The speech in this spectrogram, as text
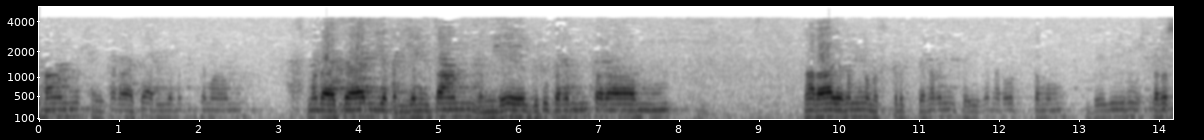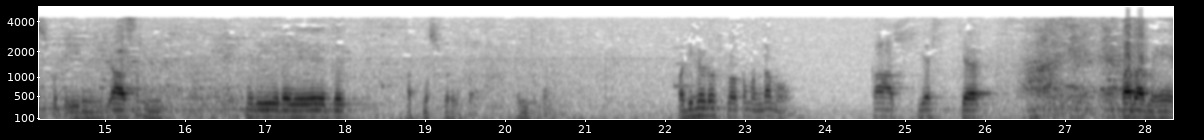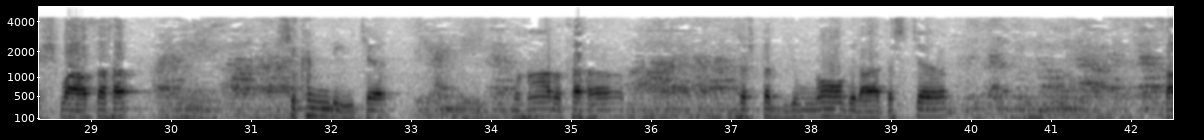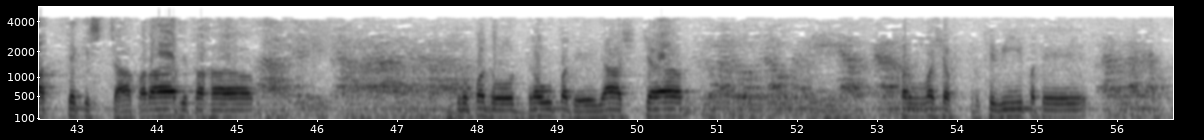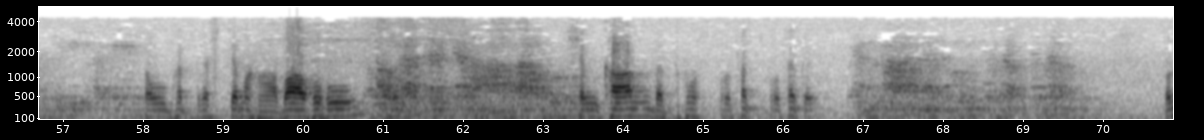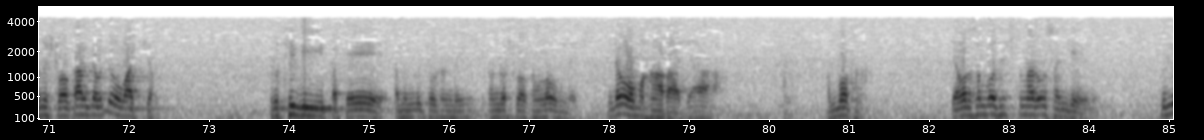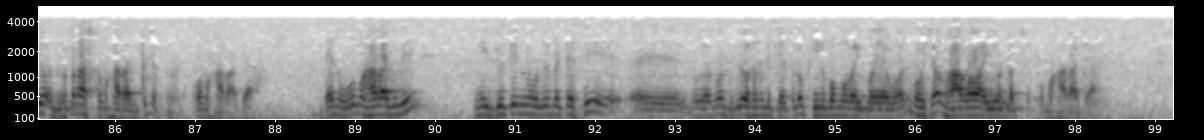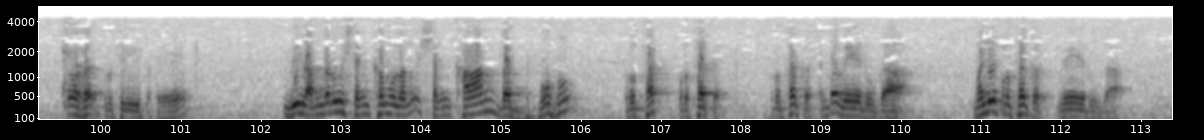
सदाशिवसमारम्भाम् शङ्कराचार्यमध्यमाम् अस्मदाचार्यपर्यन्ताम् वन्दे गुरुपरम्पराम् नारायणम् नमस्कृत्य नरम् चैव नरोत्तमम् देवीम् सरस्वतीम् व्यासम् నిరీరయేత్ ఆత్మస్వరూప ఎందుకని పదిహేడో శ్లోకం అందాము కాశ్యశ్చ పరమేశ్వాస శిఖండీ చ మహారథ ధృష్టద్యుమ్నో విరాటశ్చ సాత్యకిశ్చాపరాజిత ద్రుపదో ద్రౌపదేయాశ్చ సర్వశ పృథివీపతే సౌభద్రశ్చ మహాబాహు శంఖాన్ దధ్ము పృథక్ పృథక్ రెండు శ్లోకాలు కలిపి ఓ వాక్యం. పృథివీపతే అని చూడండి రెండో శ్లోకంలో ఉంది. అంటే ఓ మహారాజా సంబోధన. ఎవరు సంబోధిస్తున్నారు? సంజయుడు. దుర్యో ధృతరాష్ట్ర మహారాజుతో చెప్తున్నాడు ఓ మహారాజా. అంటే నువ్వు మహారాజువి నీ డ్యూటీని నువ్వు వదిలిపెట్టేసి నువ్వేమో దుర్యోధనుడి చేతిలో కీలుబొమ్మ అయిపోయావు అని బహుశా భావం అయి ఉండొచ్చు ఓ మహారాజా. సో పృథివీపతే. వీళ్ళందరూ శంఖములను శంఖాన్ దద్ము పృథక్ పృథక్ పృథక్ అంటే వేరుగా. మళ్ళీ పృథక్ వేరుగా.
